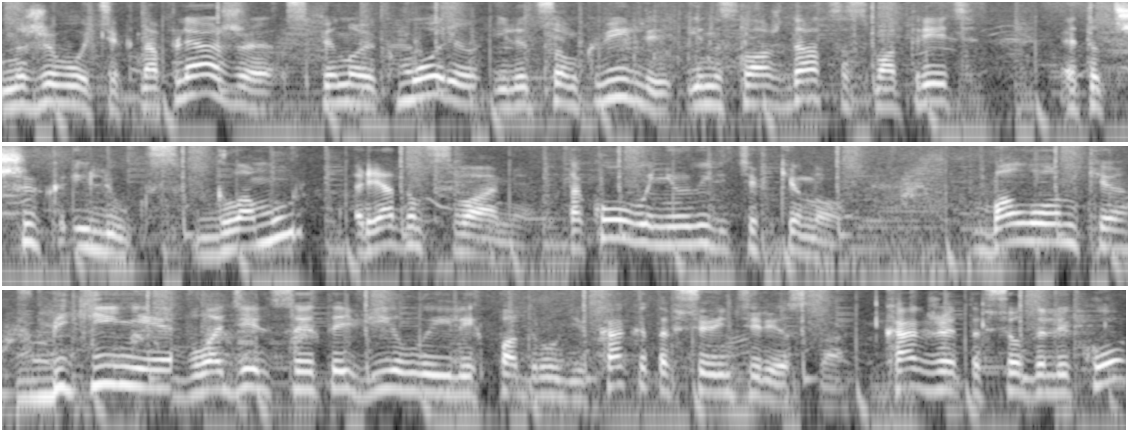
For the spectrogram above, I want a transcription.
на животик на пляже, спиной к морю и лицом к вилле и наслаждаться, смотреть этот шик и люкс. Гламур рядом с вами. Такого вы не увидите в кино. Баллонки, в бикини владельцы этой виллы или их подруги. Как это все интересно. Как же это все далеко,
